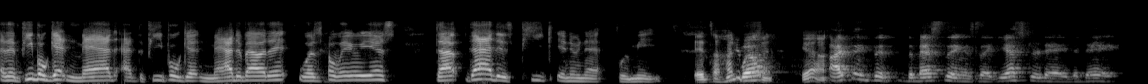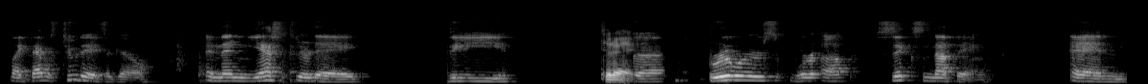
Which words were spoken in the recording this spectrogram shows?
and then people getting mad at the people getting mad about it was hilarious. That that is peak internet for me. It's a hundred percent. Yeah. I think that the best thing is that yesterday, the day, like that was two days ago, and then yesterday, the Today. the Brewers were up six nothing, and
